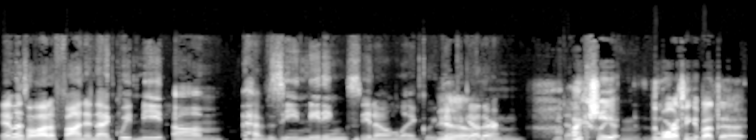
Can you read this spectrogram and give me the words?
it was a lot of fun. And like we'd meet, um, have zine meetings, you know, like we Yeah. get together. Mhm. meet up. Actually, Mhm. the more I think about that,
